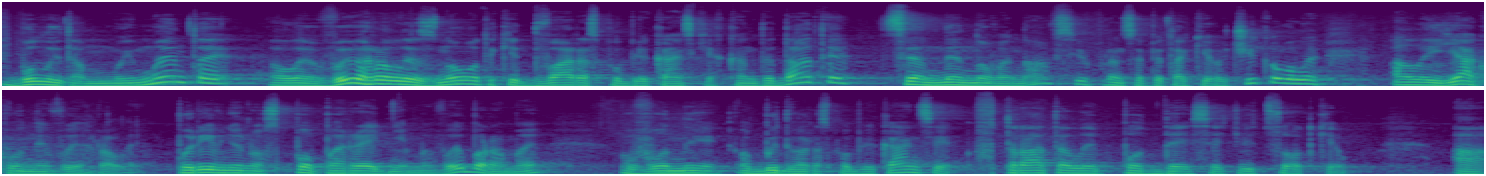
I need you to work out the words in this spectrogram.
були там моменти, але виграли знову таки два республіканських кандидати. Це не новина, всі в принципі так і очікували. Але як вони виграли? Порівняно з попередніми виборами, вони обидва республіканці втратили по 10%. А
